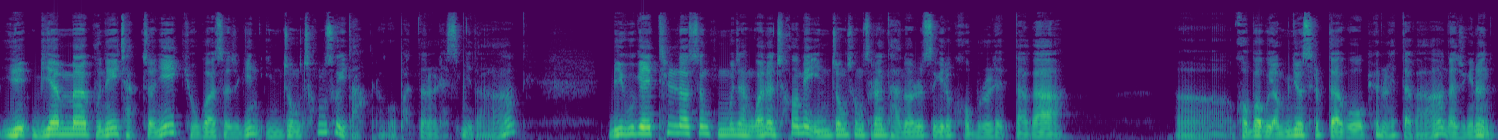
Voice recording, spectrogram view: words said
미얀마 군의 작전이 교과서적인 인종 청소이다. 라고 판단을 했습니다. 미국의 틸러슨 국무장관은 처음에 인종 청소란 단어를 쓰기를 거부를 했다가, 어, 거부하고 염려스럽다고 표현을 했다가, 나중에는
